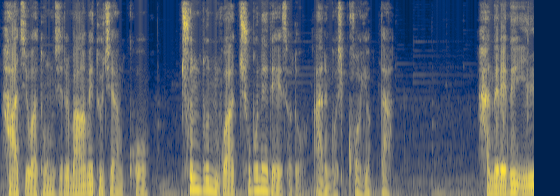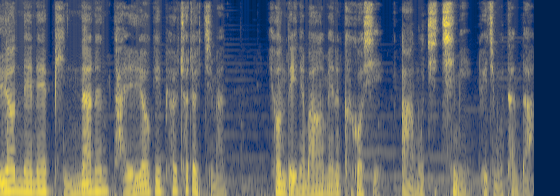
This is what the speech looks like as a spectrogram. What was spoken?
하지와 동지를 마음에 두지 않고 춘분과 추분에 대해서도 아는 것이 거의 없다. 하늘에는 1년 내내 빛나는 달력이 펼쳐져 있지만 현대인의 마음에는 그것이 아무 지침이 되지 못한다.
